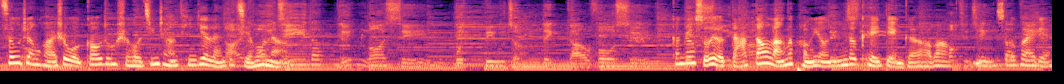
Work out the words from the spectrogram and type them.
邹振华是我高中时候经常听叶兰的节目呢。刚刚所有答刀郎的朋友，你们都可以点歌，好不好？嗯，速度快一点。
